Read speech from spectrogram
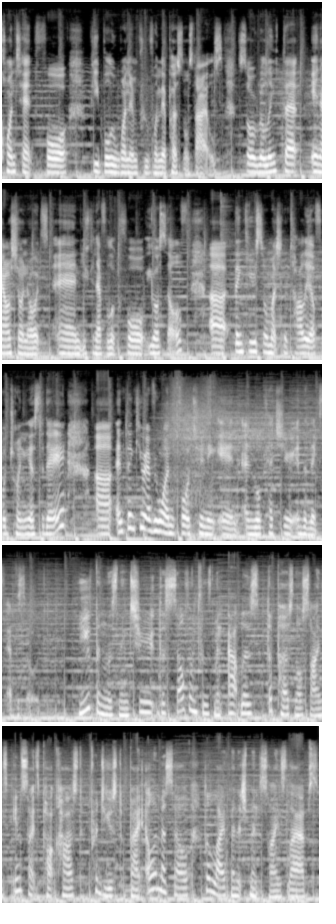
content for people who want to improve on their personal styles. So we'll link that in our show notes, and you can have a look for yourself. Uh, thank you so much, Natalia, for joining us today. Uh, and thank you, everyone, for tuning in, and we'll catch you in the next episode. You've been listening to the Self Improvement Atlas, the Personal Science Insights podcast produced by LMSL, the Life Management Science Labs.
